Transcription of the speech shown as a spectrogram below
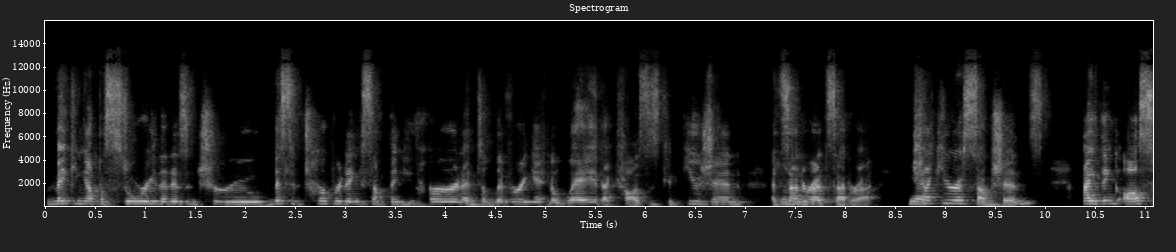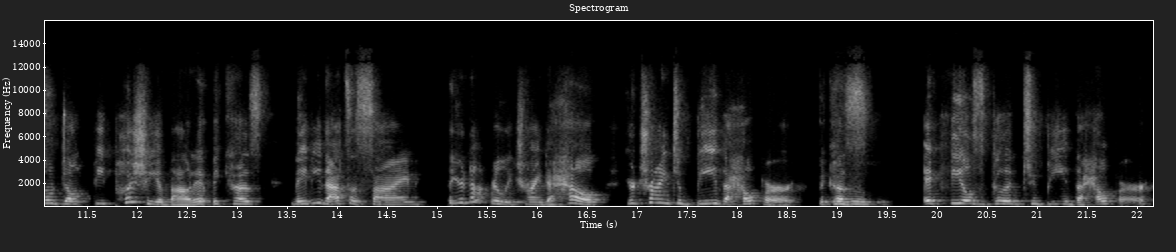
making up a story that isn't true, misinterpreting something you've heard and delivering it in a way that causes confusion, et cetera, mm-hmm. et cetera. Yeah. Check your assumptions. I think also don't be pushy about it because maybe that's a sign that you're not really trying to help. You're trying to be the helper because mm-hmm. it feels good to be the helper.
